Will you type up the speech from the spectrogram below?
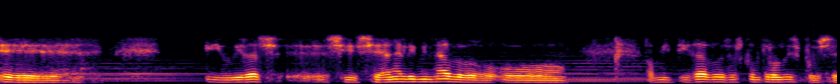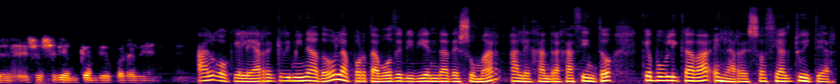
Eh, y hubieras, eh, si se han eliminado o, mitigado esos controles, pues eh, eso sería un cambio para bien algo que le ha recriminado la portavoz de vivienda de Sumar, Alejandra Jacinto, que publicaba en la red social Twitter.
